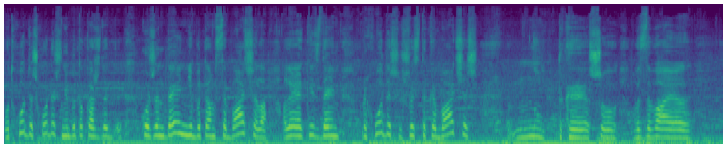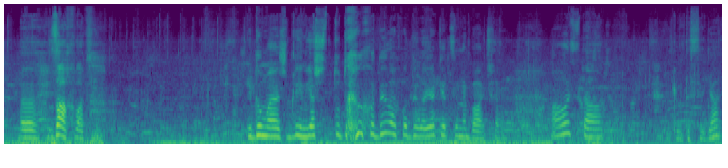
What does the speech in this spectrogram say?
От ходиш, ходиш, нібито кожен, день, ніби там все бачила, але якийсь день приходиш і щось таке бачиш, ну, таке, що визиває е, захват. І думаєш, блін, я ж тут ходила, ходила, як я це не бачила. А ось так. Люди сидять,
